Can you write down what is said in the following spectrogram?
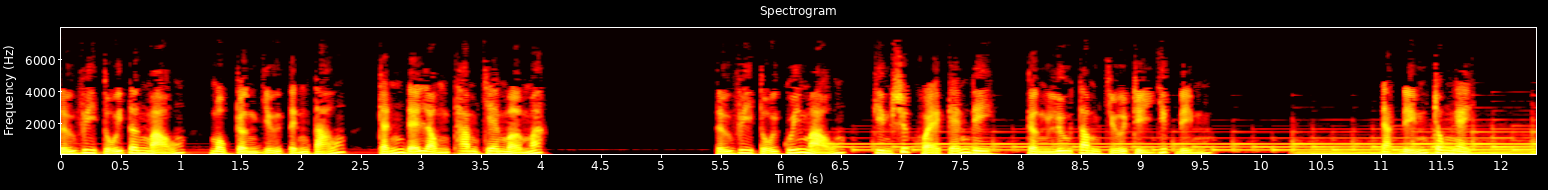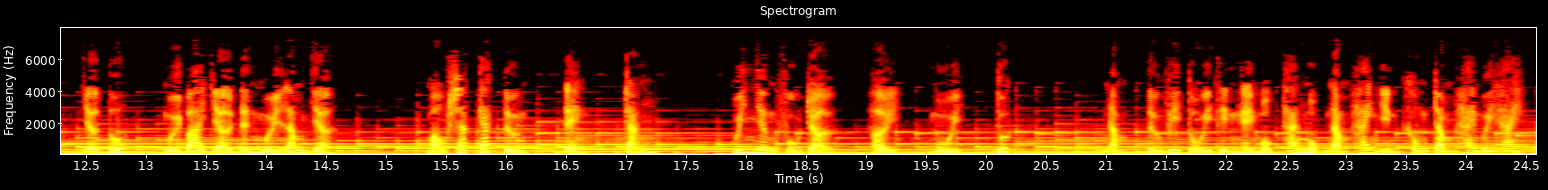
Tử vi tuổi tân mão, một cần giữ tỉnh táo, tránh để lòng tham che mờ mắt. Tử vi tuổi quý mão, kim sức khỏe kém đi, cần lưu tâm chữa trị dứt điểm. Đặc điểm trong ngày. Giờ tốt, 13 giờ đến 15 giờ. Màu sắc các tường, đen, trắng. Quý nhân phù trợ, hợi, mùi, tuất. Năm Tử vi tuổi thìn ngày 1 tháng 1 năm 2022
